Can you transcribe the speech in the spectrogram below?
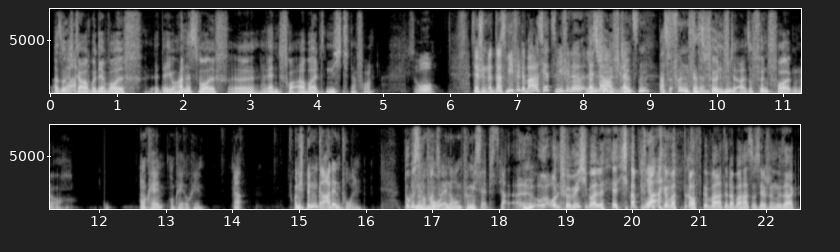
Also ja. ich glaube, der Wolf, der Johanneswolf, äh, rennt vor Arbeit nicht davon. So, sehr schön. Das wievielte war das jetzt? Wie viele Ländergrenzen? Das fünfte. Das fünfte, mhm. also fünf Folgen noch. Okay, okay, okay. Ja. Und ich bin gerade in Polen. Du bist Nur noch mal zur Erinnerung für mich selbst, ja. Äh, mhm. Und für mich, weil ich habe ja. drauf gewartet, aber hast du es ja schon gesagt.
